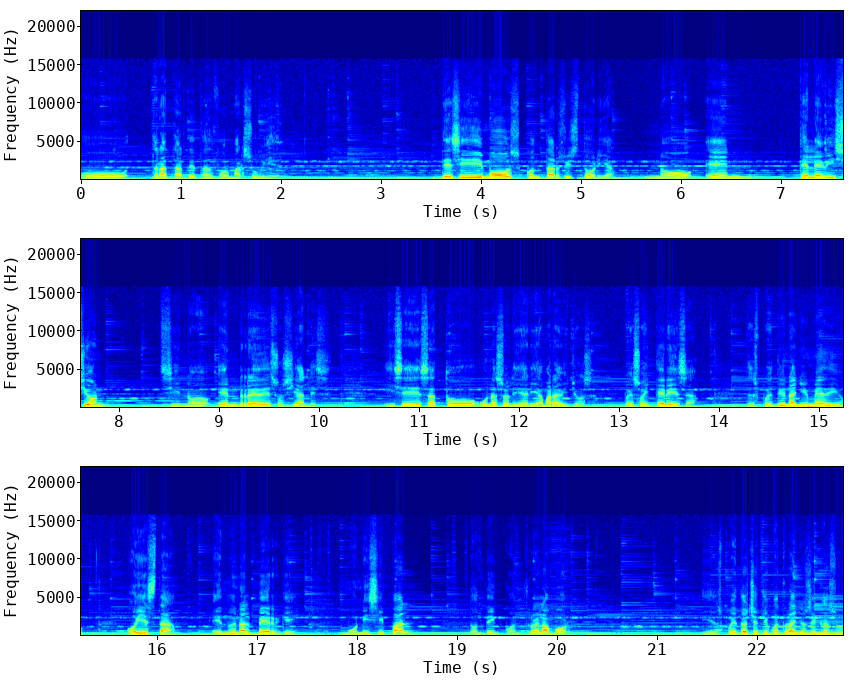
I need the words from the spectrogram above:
o tratar de transformar su vida. Decidimos contar su historia no en televisión, sino en redes sociales y se desató una solidaridad maravillosa. Pues hoy Teresa, después de un año y medio, hoy está en un albergue municipal donde encontró el amor y después de 84 años se casó.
